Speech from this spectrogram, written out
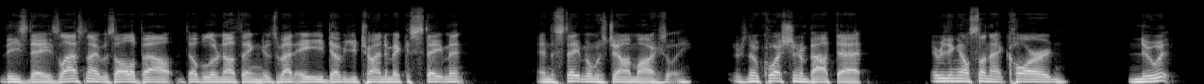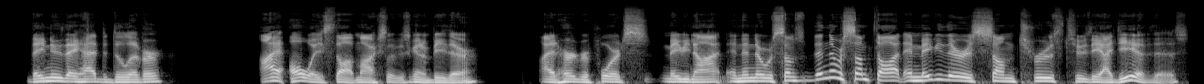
these days. Last night was all about double or nothing. It was about AEW trying to make a statement, and the statement was Jon Moxley. There's no question about that. Everything else on that card knew it. They knew they had to deliver. I always thought Moxley was going to be there. I had heard reports, maybe not, and then there was some. Then there was some thought, and maybe there is some truth to the idea of this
